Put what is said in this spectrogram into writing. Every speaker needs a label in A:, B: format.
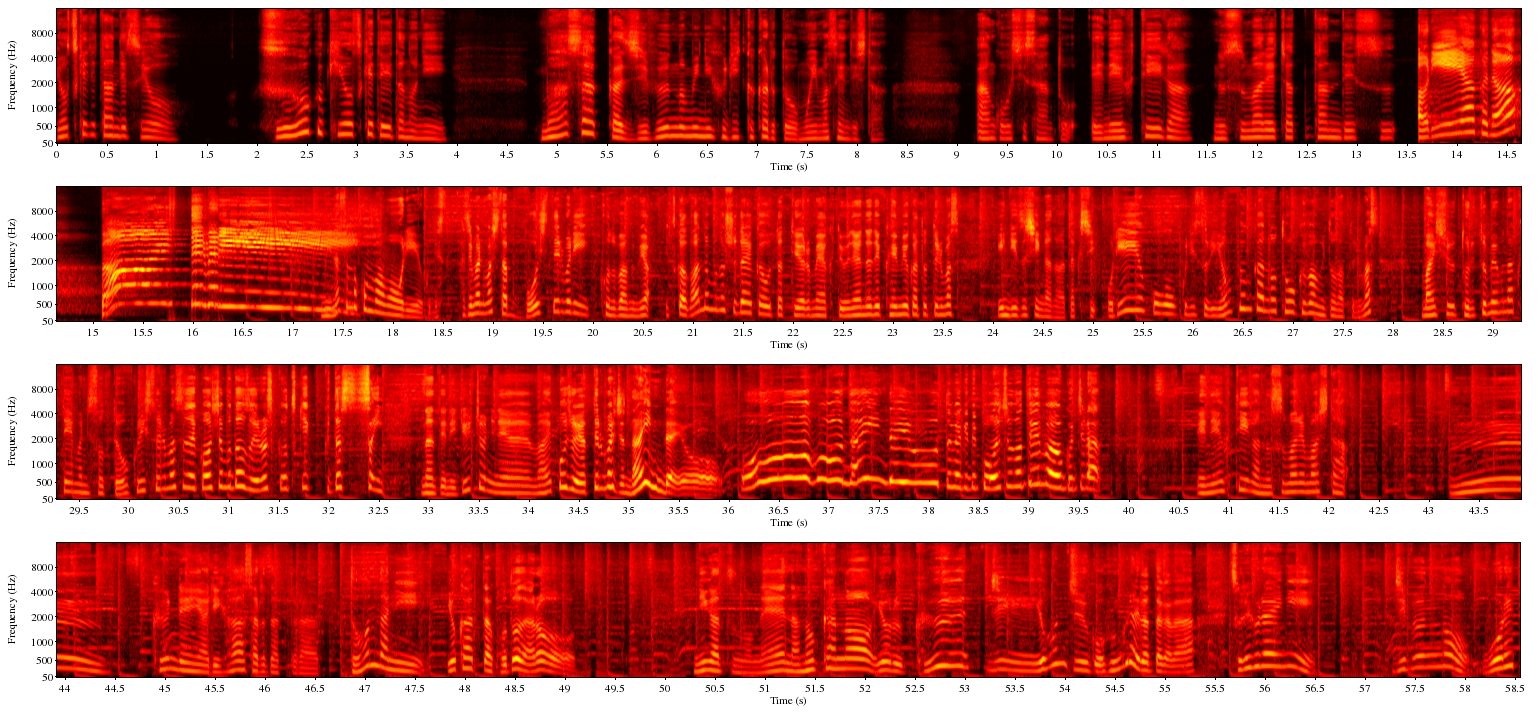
A: 気をつけてたんですよ。すごく気をつけていたのに、まさか自分の身に降りかかるとは思いませんでした。暗号資産と NFT が盗まれちゃったんです。
B: オリエヨークのボー
A: 皆様こんばんは、オリエヨコです。始まりました、ボイスデリバリー。この番組はいつかガンダムの主題歌を歌ってやるめ役という悩んで悔みを語っております。インディーズシンガーの私、オリエヨコがお送りする4分間のトーク番組となっております。毎週取り留めもなくテーマに沿ってお送りしておりますので、今週もどうぞよろしくお付きください。なんてね、流暢にね、前工場やってる場合じゃないんだよ。おー、もうないんだよ。というわけで今週のテーマはこちら。NFT が盗まれました。うーん。訓練やリハーサルだったらどんなに良かったことだろう。2月のね7日の夜9時45分ぐらいだったかな。それぐらいに自分のウォレッ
